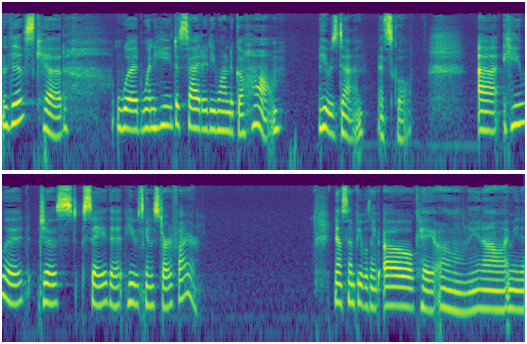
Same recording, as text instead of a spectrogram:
this kid would, when he decided he wanted to go home, he was done at school, uh, he would just say that he was going to start a fire. Now, some people think, oh, okay, oh, you know, I mean,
